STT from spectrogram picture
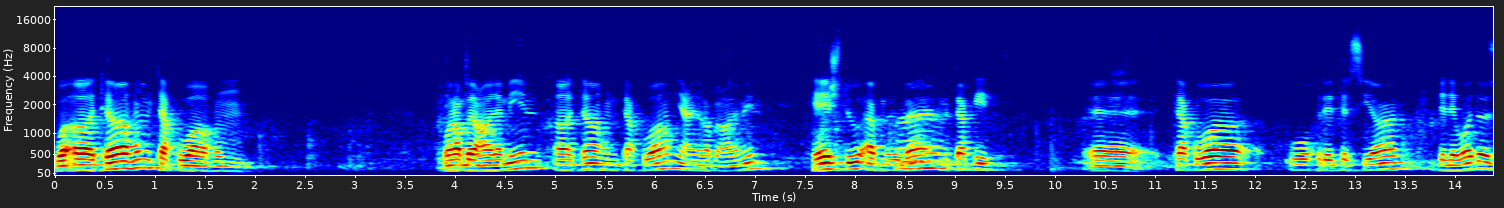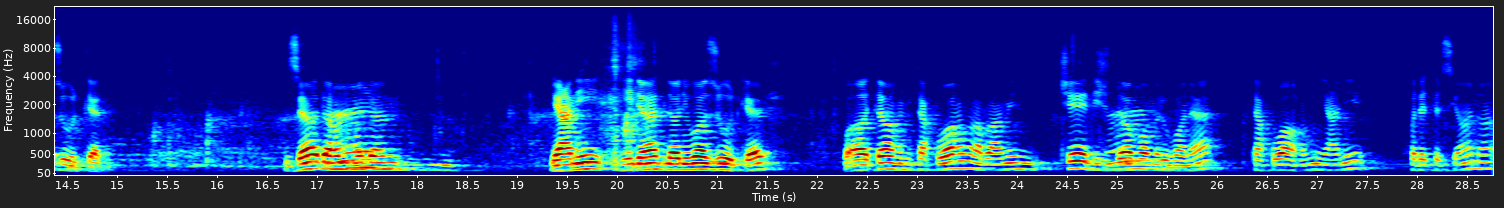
وآتاهم تقواهم. ورب العالمين آتاهم تقواهم يعني رب العالمين هيشتو أف مروبا متقيد آه تقوى وخد ترسيان دلوادا زود كر زادهم هدى يعني هدايات لالوا زود كر وآتاهم تقواهم رب العالمين چه ديش دافا تقواهم يعني خد ترسيان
